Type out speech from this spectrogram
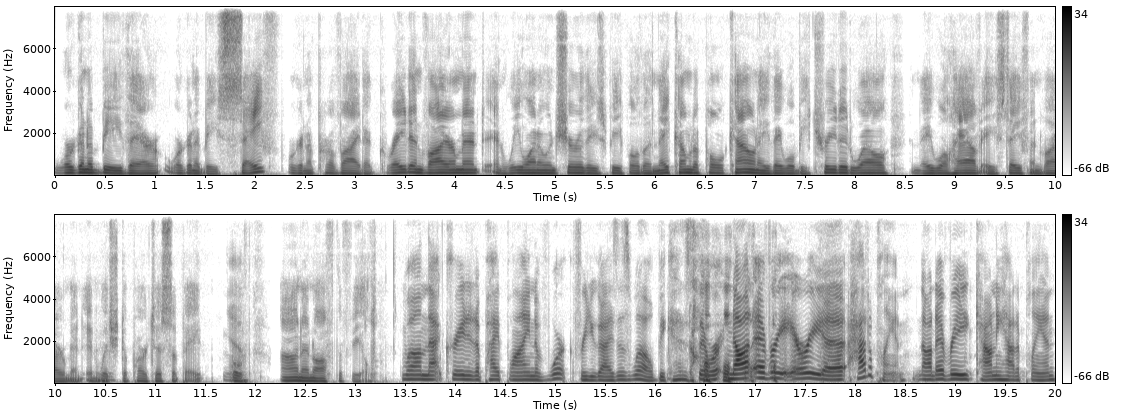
we're going to be there. We're going to be safe. We're going to provide a great environment, and we want to ensure these people, when they come to Polk County, they will be treated well and they will have a safe environment in mm-hmm. which to participate, yeah. both on and off the field. Well, and that created a pipeline of work for you guys as well because there were not every area had a plan, not every county had a plan,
